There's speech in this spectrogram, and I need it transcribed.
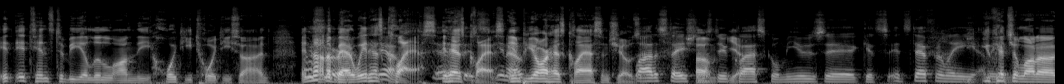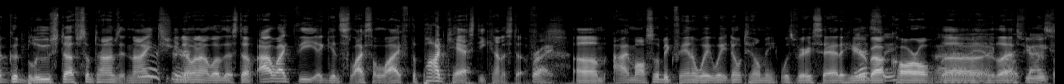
it, it tends to be a little on the hoity-toity side, and Oh, not in a bad way. It has Yeah. class. Yeah, it has class. you know, NPR has class and shows. A lot it. of stations Um, do yeah. classical music. It's it's definitely. I You mean, catch a lot of good blues stuff sometimes at night, sure. you know, and I love that stuff. I like the again slice of life, the podcasty kind of stuff. Right. Um, I'm also a big fan of Wait Wait Don't Tell Me. Was very sad to hear Yeah, about see? Carl uh, know, yeah, the Carl last few weeks.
